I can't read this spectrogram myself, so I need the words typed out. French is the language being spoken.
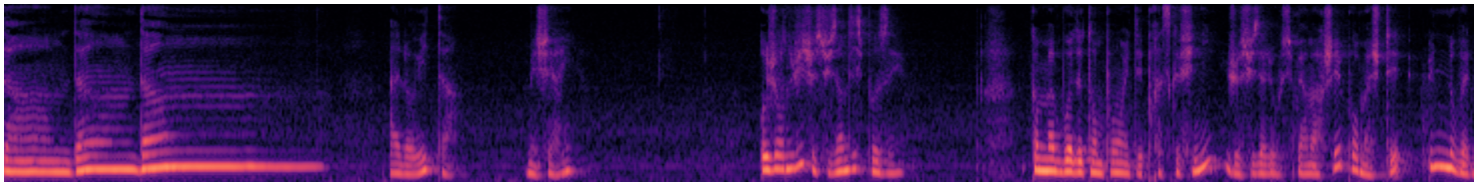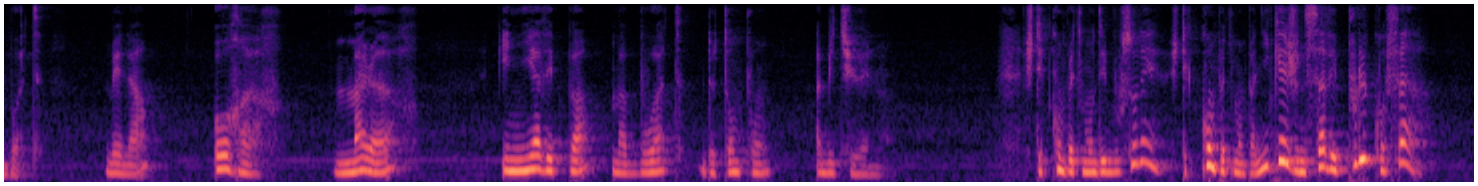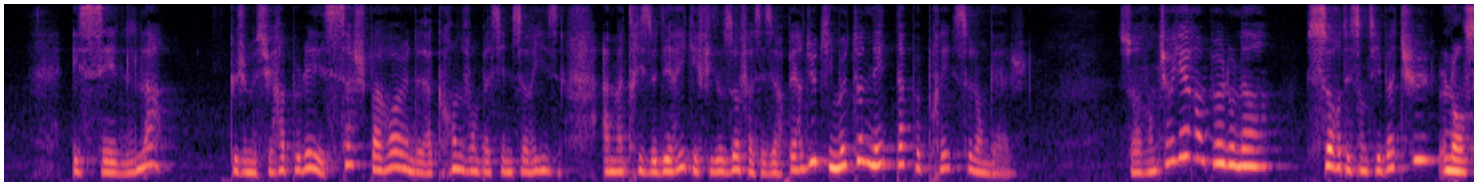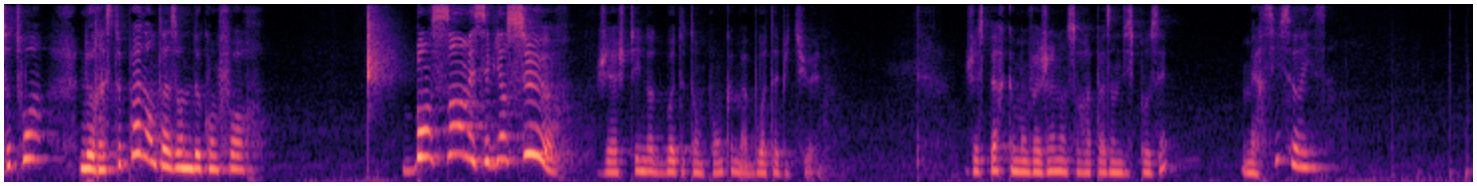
Dam, dam, dam. Aloïta, mes chéris. Aujourd'hui, je suis indisposée. Comme ma boîte de tampons était presque finie, je suis allée au supermarché pour m'acheter une nouvelle boîte. Mais là, horreur, malheur, il n'y avait pas ma boîte de tampons habituelle. J'étais complètement déboussolée, j'étais complètement paniquée, je ne savais plus quoi faire. Et c'est là que je me suis rappelé les sages paroles de la grande Vampassienne Cerise, amatrice de Derrick et philosophe à ses heures perdues, qui me tenait à peu près ce langage. Sois aventurière un peu, Luna. Sors des sentiers battus, lance-toi, ne reste pas dans ta zone de confort. Bon sang, mais c'est bien sûr J'ai acheté une autre boîte de tampons que ma boîte habituelle. J'espère que mon vagin n'en sera pas indisposé. Merci, cerise.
